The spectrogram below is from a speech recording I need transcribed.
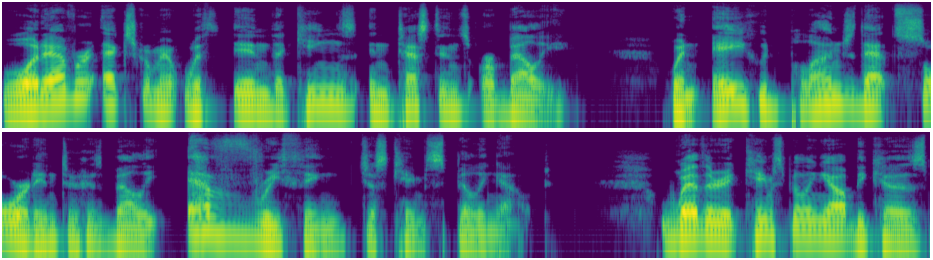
whatever excrement within the king's intestines or belly, when Ehud plunged that sword into his belly, everything just came spilling out. Whether it came spilling out because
